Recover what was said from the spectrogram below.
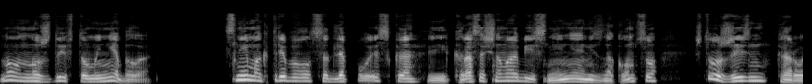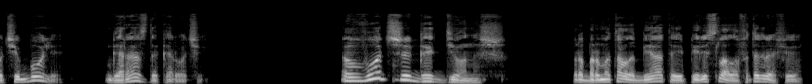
но нужды в том и не было. Снимок требовался для поиска и красочного объяснения незнакомцу, что жизнь короче боли, гораздо короче. — Вот же гаденыш! — пробормотала Биата и переслала фотографию.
